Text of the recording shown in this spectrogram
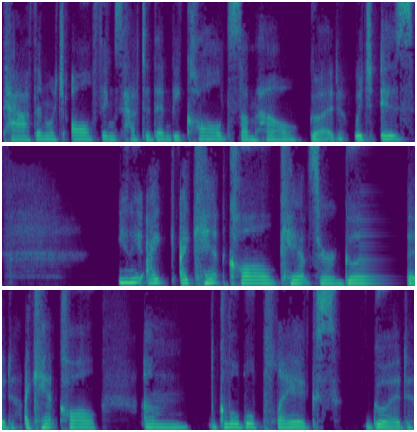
path in which all things have to then be called somehow good which is you know i i can't call cancer good. I can't call um global plagues good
